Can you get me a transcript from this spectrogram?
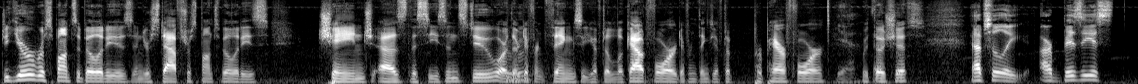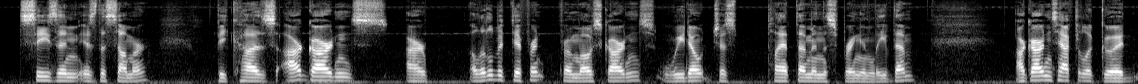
Do your responsibilities and your staff's responsibilities change as the seasons do? Are there Mhm. different things that you have to look out for, different things you have to prepare for Yeah, with those absolutely. shifts? Absolutely. Our busiest season is the summer because our gardens are a little bit different from most gardens. We don't just plant them in the spring and leave them. Our gardens have to look good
